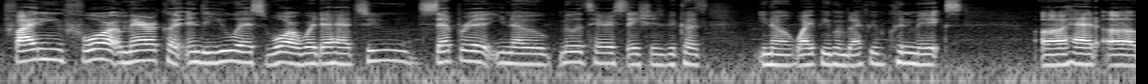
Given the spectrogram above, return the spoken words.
fighting for America in the U.S. war, where they had two separate, you know, military stations because, you know, white people and black people couldn't mix. Uh, had uh,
